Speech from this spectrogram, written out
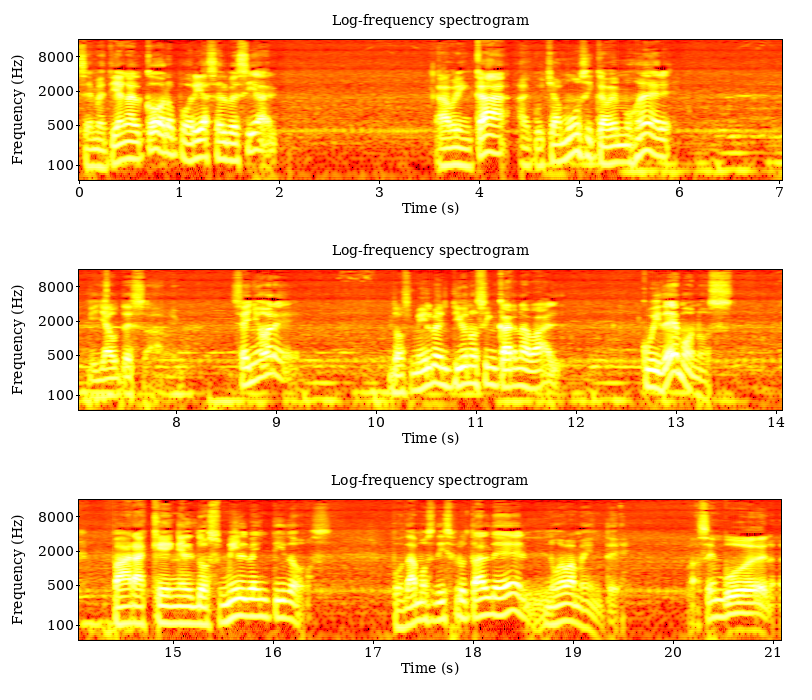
Se metían al coro por ir a cerveciar a brincar, a escuchar música, a ver mujeres. Y ya ustedes saben. Señores, 2021 sin carnaval. Cuidémonos para que en el 2022 podamos disfrutar de él nuevamente. Pasen buenas.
